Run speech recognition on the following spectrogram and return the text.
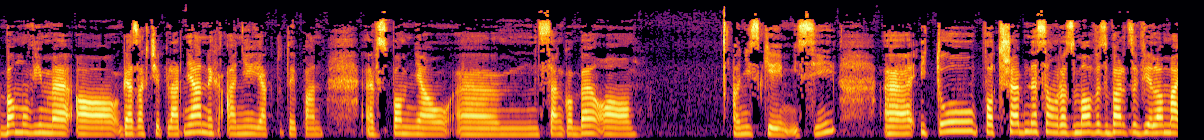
bo mówimy o gazach cieplarnianych, a nie jak tutaj pan wspomniał Saint-Gobain o o niskiej emisji. E, I tu potrzebne są rozmowy z bardzo wieloma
